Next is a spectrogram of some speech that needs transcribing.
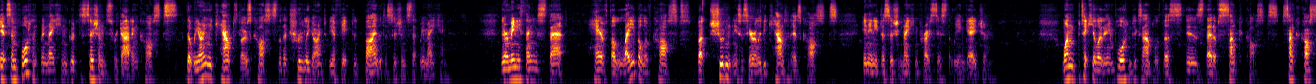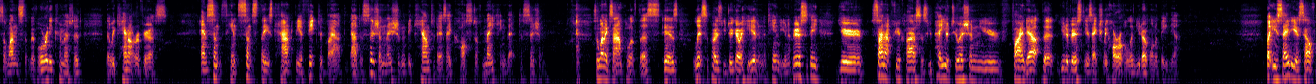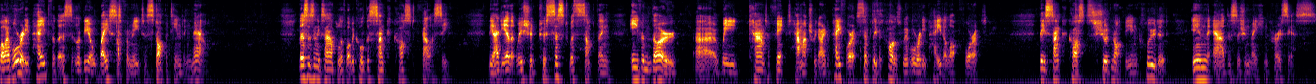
It's important when making good decisions regarding costs that we only count those costs that are truly going to be affected by the decisions that we're making. There are many things that have the label of costs but shouldn't necessarily be counted as costs in any decision making process that we engage in. One particularly important example of this is that of sunk costs. Sunk costs are ones that we've already committed that we cannot reverse and since, hence, since these can't be affected by our, our decision, they shouldn't be counted as a cost of making that decision. So one example of this is, let's suppose you do go ahead and attend university, you sign up for your classes, you pay your tuition, you find out that university is actually horrible and you don't want to be there. But you say to yourself, well, I've already paid for this, it would be a waste for me to stop attending now. This is an example of what we call the sunk cost fallacy. The idea that we should persist with something even though uh, we can't affect how much we're going to pay for it simply because we've already paid a lot for it. These sunk costs should not be included in our decision making process.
